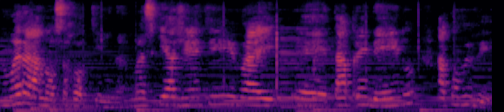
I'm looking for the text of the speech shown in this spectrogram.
não era a nossa rotina, mas que a gente vai estar é, tá aprendendo a conviver.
